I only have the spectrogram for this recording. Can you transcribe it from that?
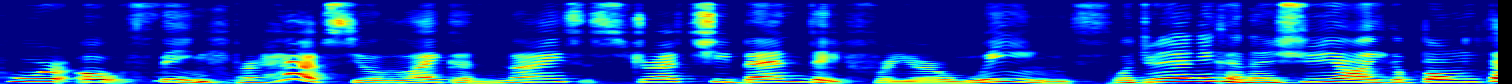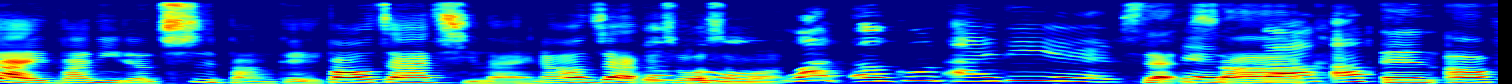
poor old thing。Perhaps you like a nice stretchy bandage for your wings。我觉得你可能需要一个绷带，把你的翅膀给包扎起来。然后 Zack 说什么？What a good idea! Said Zack. And off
